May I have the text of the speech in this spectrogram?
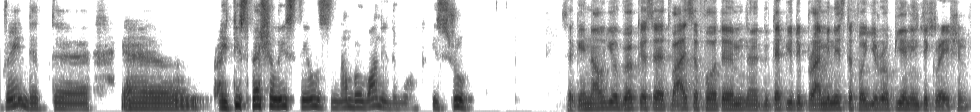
Ukraine that uh, uh, IT specialist still number one in the world. It's true. So again, now you work as an advisor for the, uh, the Deputy Prime Minister for European integration.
